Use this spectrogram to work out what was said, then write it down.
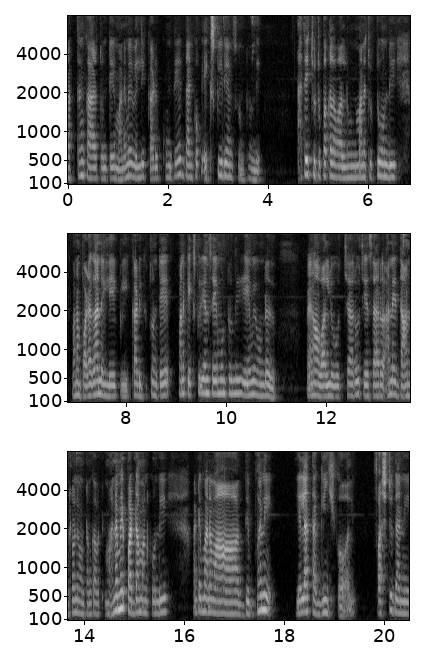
రక్తం కారుతుంటే మనమే వెళ్ళి కడుక్కుంటే దానికి ఒక ఎక్స్పీరియన్స్ ఉంటుంది. అదే చుట్టుపక్కల వాళ్ళు మన చుట్టూ ఉండి మనం పడగానే లేపి కడుగుతుంటే మనకి ఎక్స్పీరియన్స్ ఏముంటుంది? ఏమీ ఉండదు. వాళ్ళు వచ్చారు చేశారు అనే దాంట్లోనే ఉంటాం కాబట్టి మనమే పడ్డామనుకోండి అంటే మనం ఆ దెబ్బని ఎలా తగ్గించుకోవాలి? ఫస్ట్ దాన్ని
